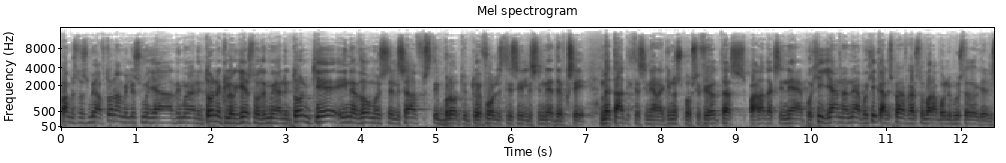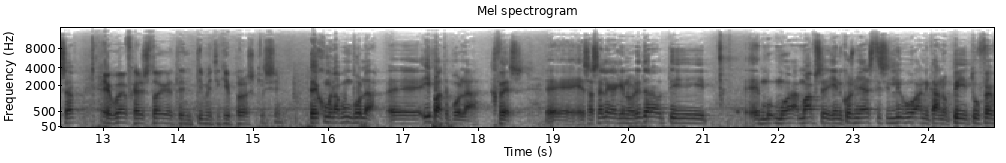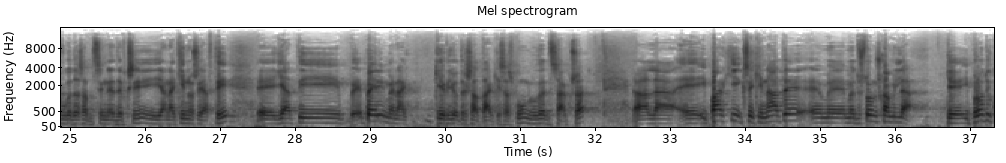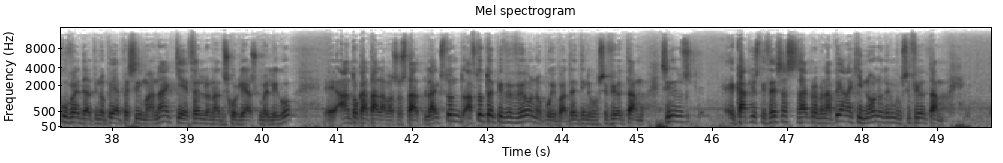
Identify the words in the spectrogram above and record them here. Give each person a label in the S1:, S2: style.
S1: Πάμε στο σημείο αυτό να μιλήσουμε για Δήμο Ιαννητών, εκλογές των Δήμο Ιαννητών και είναι εδώ ο Μωσής Ελισάφ στην πρώτη του εφόλη τη ύλη συνέντευξη μετά τη χθεσινή ανακοίνωση υποψηφιότητας παράταξη Νέα Εποχή. Για ένα Νέα Εποχή, καλησπέρα, ευχαριστώ πάρα πολύ που είστε εδώ, κύριε Ελισάφ.
S2: Εγώ ευχαριστώ για την τιμητική πρόσκληση.
S1: Έχουμε να πούμε πολλά. Ε, είπατε πολλά χθες. Ε, Σας έλεγα και νωρίτερα ότι ε, μου, μου άφησε γενικώς μια αίσθηση λίγο ανικανοποίητου φεύγοντας από τη συνέντευξη η ανακοίνωση αυτή, ε, γιατί ε, περίμενα και δύο-τρεις ατάκες, ας πούμε, που δεν τις άκουσα. Αλλά ε, υπάρχει, ξεκινάτε ε, με, με τους τόνους χαμηλά. Και η πρώτη κουβέντα την οποία επεσήμανα και θέλω να τη σχολιάσουμε λίγο, ε, αν το κατάλαβα σωστά τουλάχιστον, αυτό το επιβεβαιώνω που είπατε, την υποψηφιότητά μου. Συνήθως ε, κάποιος στη θέση σας θα έπρεπε να πει ανακοινώνω την υποψηφιότητά μου.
